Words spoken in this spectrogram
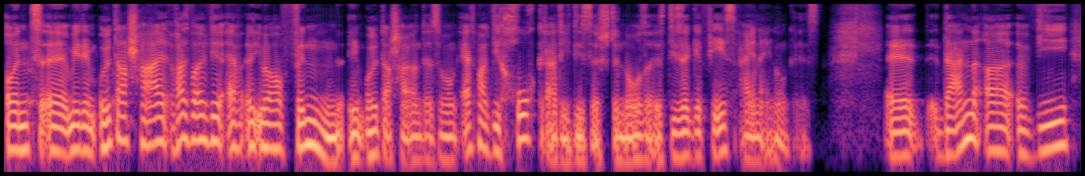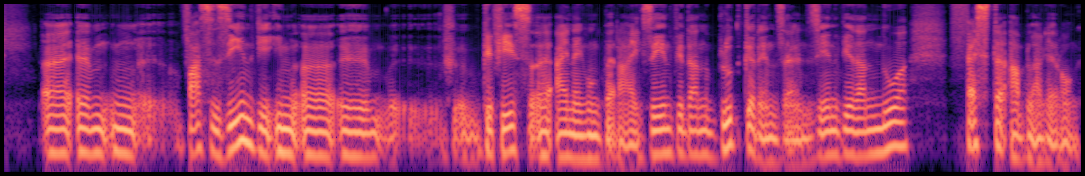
Und äh, mit dem Ultraschall, was wollen wir äh, überhaupt finden im Ultraschalluntersuchung? Erstmal, wie hochgradig diese Stenose ist, diese Gefäßeinengung ist. Äh, dann, äh, wie äh, ähm, was sehen wir im äh, äh, Gefäßeinengungsbereich? Sehen wir dann Blutgerinnseln? Sehen wir dann nur feste Ablagerung?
